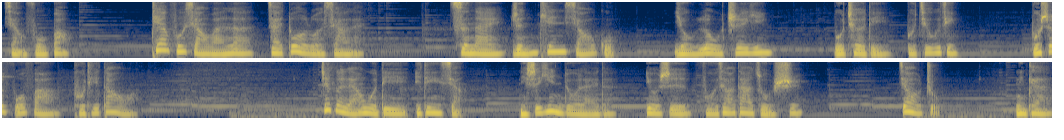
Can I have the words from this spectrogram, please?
享福报，天福享完了再堕落下来，此乃人天小果，有漏之因，不彻底不究竟，不是佛法菩提道啊！这个梁武帝一定想，你是印度来的，又是佛教大祖师，教主，你看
